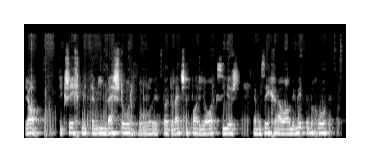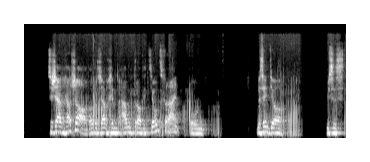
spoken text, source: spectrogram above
ja, die Geschichte mit dem Investor, wo jetzt in den letzten paar Jahren war, haben wir sicher auch alle mitbekommen. Es ist einfach auch schade, oder? Es ist einfach ein, auch ein Traditionsverein und wir sind ja unser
